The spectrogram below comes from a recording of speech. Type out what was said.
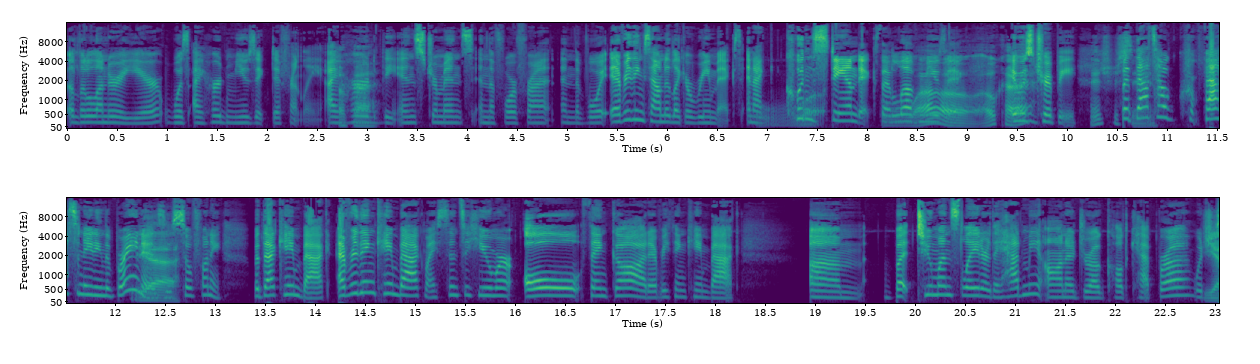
a little under a year was I heard music differently. I Okay. heard the instruments in the forefront and the voice. Everything sounded like a remix, and I couldn't stand it because I love music. Okay. It was trippy. interesting. But that's how cr- fascinating the brain Yeah. is. It's so funny. But that came back. Everything came back. My sense of humor, all thank God, everything came back. Um, but two months later, they had me on a drug called Keppra, which Yeah.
